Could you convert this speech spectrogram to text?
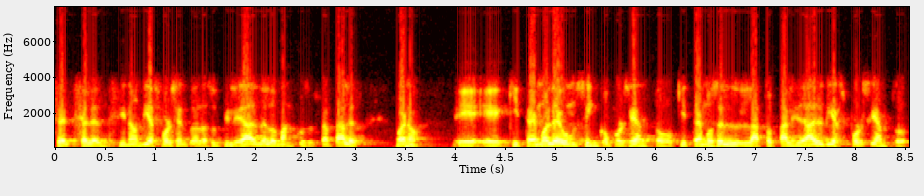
se, les destina un 10% de las utilidades de los bancos estatales. Bueno, eh, quitémosle un 5% o quitemos la totalidad del 10%.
